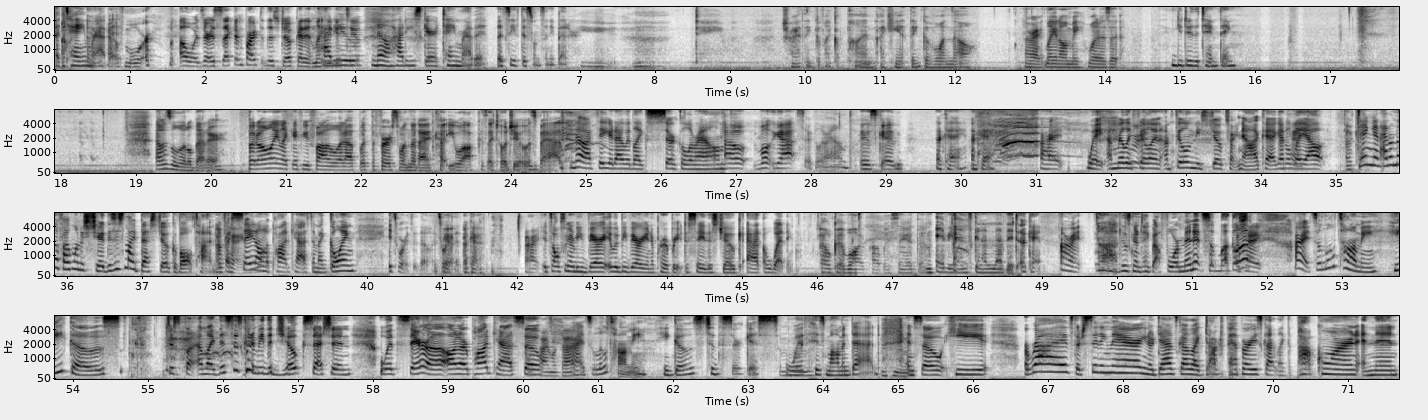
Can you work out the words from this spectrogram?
a tame I rabbit? have more. Oh, is there a second part to this joke I didn't let How you do get you to? no? How do you scare a tame rabbit? Let's see if this one's any better. Uh, tame. Try to think of like a pun. I can't think of one though. All right, lay it on me. What is it? You do the tame thing. That was a little better, but only like if you follow it up with the first one that I cut you off because I told you it was bad. No, I figured I would like circle around. oh, well, yeah, Circle around. it was good. Okay. Okay. All right. Wait, I'm really feeling. I'm feeling these jokes right now. Okay, I got to Okay. lay out. Okay. Dang it! I don't know if I want to share. This is my best joke of all time. If I say it on the podcast, am I going? It's worth it though. It's worth Yeah, it. okay. All right. It's also going to be very. It would be very inappropriate to say this joke at a wedding. Oh, good. Well, I'd probably say it then. Everyone's gonna love it. Okay. All right. Ah, this is gonna take about four minutes, so buckle Okay. up. All right. So little Tommy, he goes. Just fun. I'm like, this is going to be the joke session with Sara on our podcast. So, I'm fine with that. All right, so little Tommy, he goes to the circus Mm-hmm. with his mom and dad, and so he arrives. They're sitting there. You know, Dad's got like Dr Pepper. He's got like the popcorn, and then,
